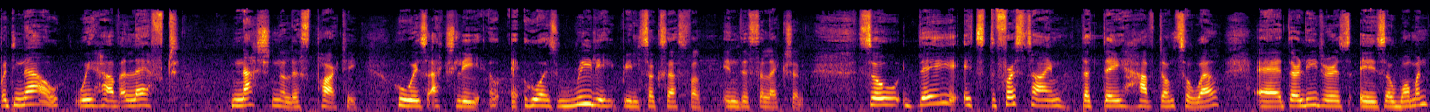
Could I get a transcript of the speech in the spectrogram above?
But now we have a left nationalist party who is actually who has really been successful in this election. So they, it's the first time that they have done so well. Uh, their leader is, is a woman.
